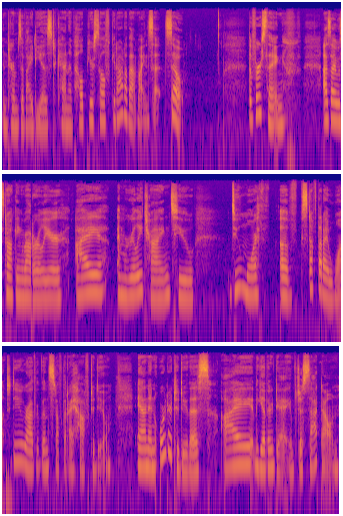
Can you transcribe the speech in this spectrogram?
in terms of ideas to kind of help yourself get out of that mindset. So, the first thing, as I was talking about earlier, I am really trying to do more th- of stuff that I want to do rather than stuff that I have to do. And in order to do this, I, the other day, just sat down,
